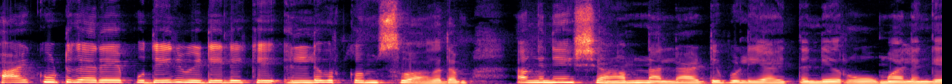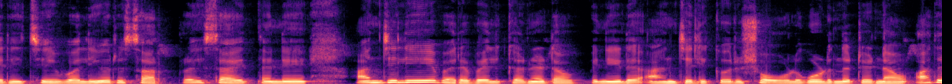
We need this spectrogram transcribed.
ഹായ് കൂട്ടുകാരെ പുതിയൊരു വീഡിയോയിലേക്ക് എല്ലാവർക്കും സ്വാഗതം. അങ്ങനെ ശ്യാം നല്ല അടിപൊളിയായി തന്നെ റൂം അലങ്കരിച്ച് വലിയൊരു സർപ്രൈസായി തന്നെ അഞ്ജലിയെ വരവേൽക്കണം കേട്ടോ. പിന്നീട് അഞ്ജലിക്ക് ഒരു ഷോൾ കൊടുത്തിട്ടുണ്ടാവും. അത്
